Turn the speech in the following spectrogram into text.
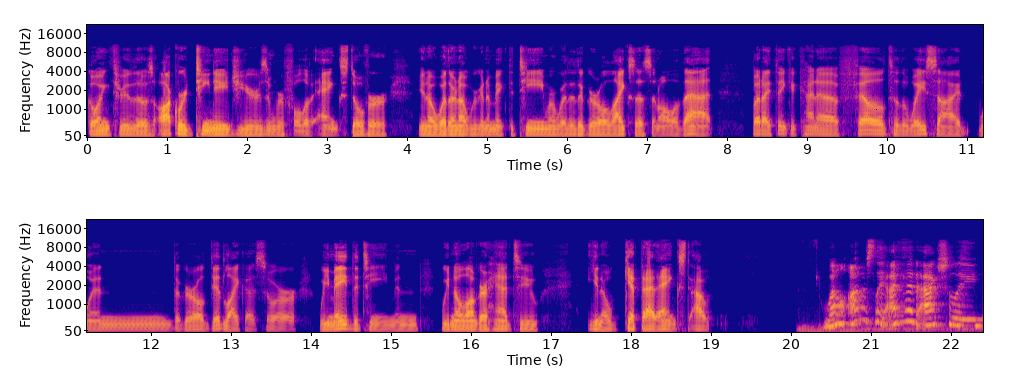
going through those awkward teenage years and we're full of angst over, you know, whether or not we're going to make the team or whether the girl likes us and all of that. But I think it kind of fell to the wayside when the girl did like us or we made the team and we no longer had to, you know, get that angst out. Well, honestly, I had actually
